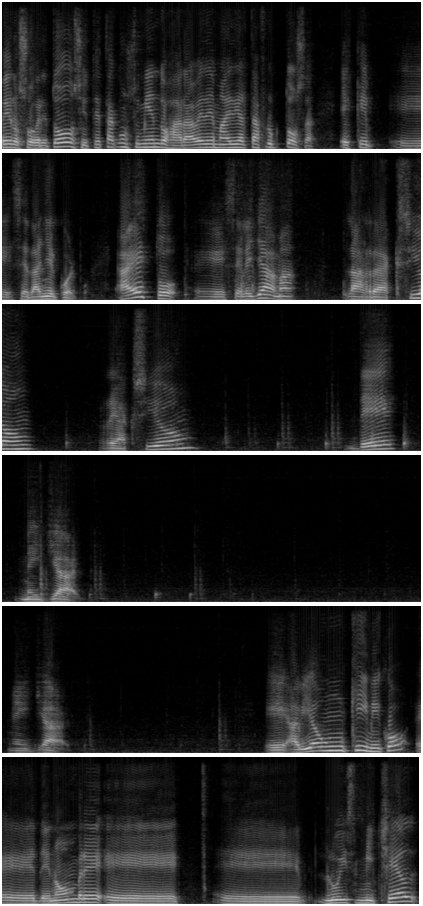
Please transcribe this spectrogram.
Pero sobre todo si usted está consumiendo jarabe de maíz alta fructosa, es que eh, se daña el cuerpo. A esto eh, se le llama la reacción, reacción de Maillard. Maillard. había un químico de nombre Luis Michel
